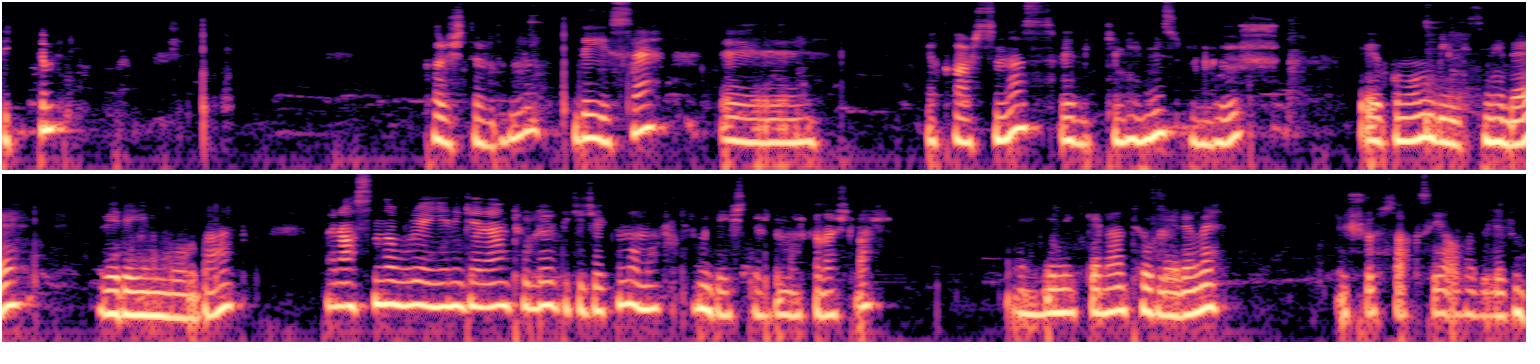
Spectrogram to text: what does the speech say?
diktim. Karıştırdım da. Değilse e, yakarsınız ve bitkileriniz ölür. E, bunun bilgisini de vereyim buradan. Ben aslında buraya yeni gelen türleri dikecektim ama fikrimi değiştirdim arkadaşlar. Ee, yeni gelen türlerimi şu saksıya alabilirim.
